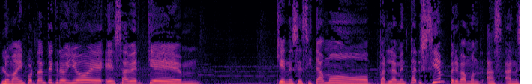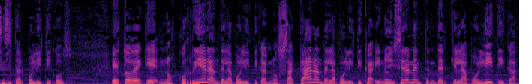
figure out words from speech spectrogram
lo más importante creo yo es, es saber que, mm, que necesitamos parlamentarios, siempre vamos a, a necesitar políticos. Esto de que nos corrieran de la política, nos sacaran de la política y nos hicieran entender que la política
